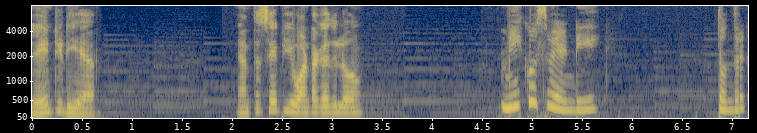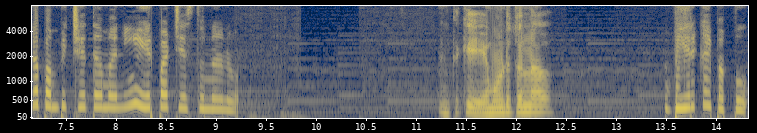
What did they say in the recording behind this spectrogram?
ఏంటి డియర్? ఎంతసేపు ఈ వంటగదిలో? మీకోసమే అండి. తొందరగా పంపించేద్దామని ఏర్పాటు చేస్తున్నాను. ఇంతకీ ఏం వండుతున్నావు? బీరకాయ పప్పు!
